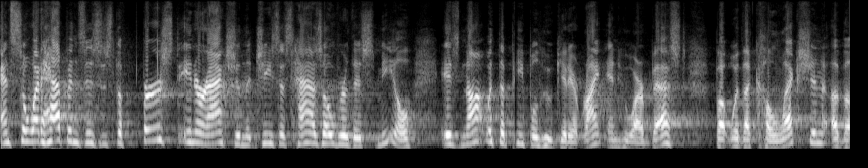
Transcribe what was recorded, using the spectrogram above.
And so what happens is, is the first interaction that Jesus has over this meal is not with the people who get it right and who are best, but with a collection of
